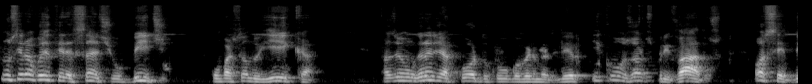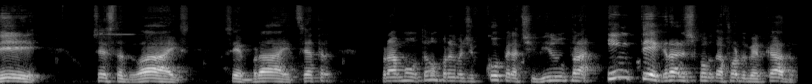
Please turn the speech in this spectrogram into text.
não seria uma coisa interessante o BID, com participação do ICA, fazer um grande acordo com o governo brasileiro e com os órgãos privados, OCB, os estaduais, SEBRAE, etc., para montar um programa de cooperativismo para integrar esse povo que está fora do mercado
